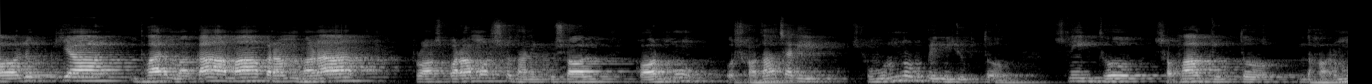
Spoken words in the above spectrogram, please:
অলুক্ষ্যা ধর্ম কামা ব্রাহ্মণা পরামর্শদানী কুশল, কর্ম ও সদাচারী সম্পূর্ণরূপে নিযুক্ত, স্নিগ্ধ, স্বভাবযুক্ত ধর্ম।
